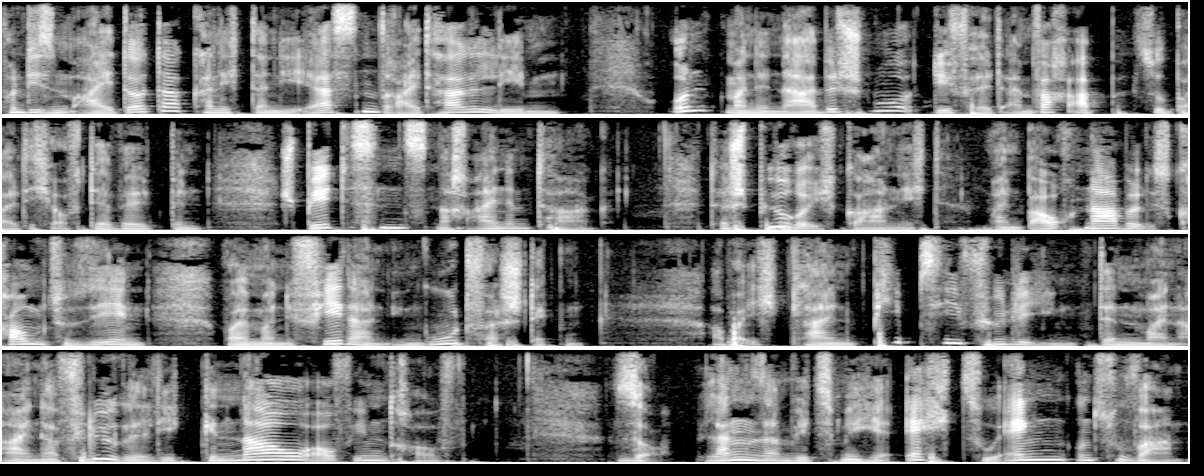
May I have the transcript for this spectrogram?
Von diesem Eidotter kann ich dann die ersten drei Tage leben. Und meine Nabelschnur, die fällt einfach ab, sobald ich auf der Welt bin, spätestens nach einem Tag. Das spüre ich gar nicht. Mein Bauchnabel ist kaum zu sehen, weil meine Federn ihn gut verstecken. Aber ich kleine Piepsi fühle ihn, denn mein einer Flügel liegt genau auf ihm drauf. So, langsam wird's mir hier echt zu eng und zu warm.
